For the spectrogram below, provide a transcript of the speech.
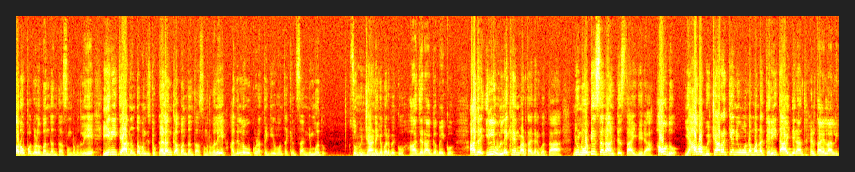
ಆರೋಪಗಳು ಬಂದಂತ ಸಂದರ್ಭದಲ್ಲಿ ಈ ರೀತಿಯಾದಂತಹ ಒಂದಿಷ್ಟು ಕಳಂಕ ಬಂದಂತ ಸಂದರ್ಭದಲ್ಲಿ ಅದೆಲ್ಲವೂ ಕೂಡ ತೆಗೆಯುವಂತ ಕೆಲಸ ನಿಮ್ಮದು. ಸೊ ವಿಚಾರಣೆಗೆ ಬರಬೇಕು ಹಾಜರಾಗಬೇಕು. ಆದರೆ ಇಲ್ಲಿ ಉಲ್ಲೇಖ ಏನು ಮಾಡ್ತಾ ಇದ್ದಾರೆ ಗೊತ್ತಾ? ನೀವು ನೋಟಿಸ್ ಅನ್ನು ಅಂಟಿಸ್ತಾ ಇದ್ದೀರಾ? ಹೌದು ಯಾವ ವಿಚಾರಕ್ಕೆ ನೀವು ನಮ್ಮನ್ನ ಕರೀತಾ ಇದ್ದೀರಾ ಅಂತ ಹೇಳ್ತಾ ಇಲ್ಲ ಅಲ್ಲಿ.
